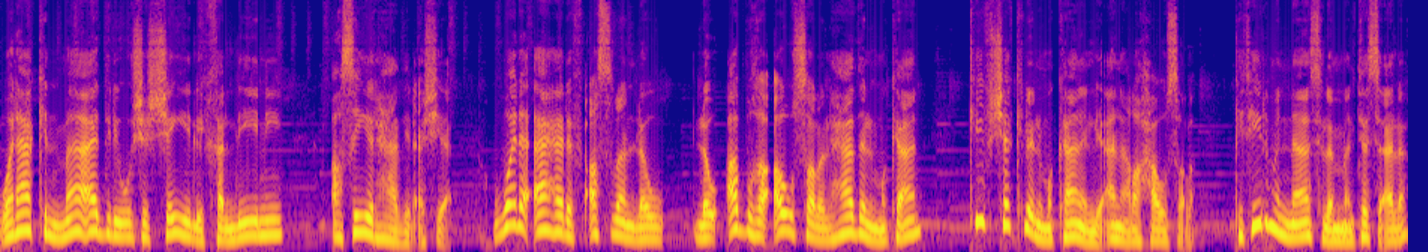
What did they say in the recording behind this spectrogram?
ولكن ما أدري وش الشيء اللي يخليني أصير هذه الأشياء. ولا أعرف أصلا لو لو أبغى أوصل لهذا المكان كيف شكل المكان اللي أنا راح أوصله؟ كثير من الناس لما تسأله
